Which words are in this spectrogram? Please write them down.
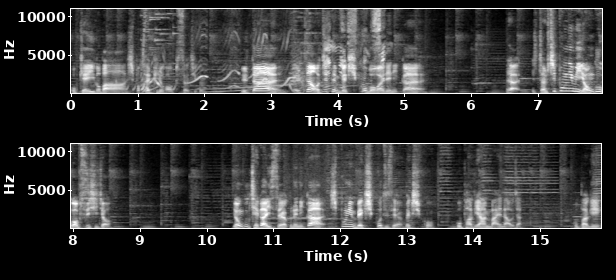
오케이 이거 봐 시폭 갈 필요가 없어 지금 일단 일단 어쨌든 멕시코 먹어야 되니까 자, 자 시폭님이 영국 없으시죠? 영국 제가 있어요. 그러니까 시폭님 멕시코 드세요. 멕시코. 곱하기 하면 많이 나오자. 곱하기.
